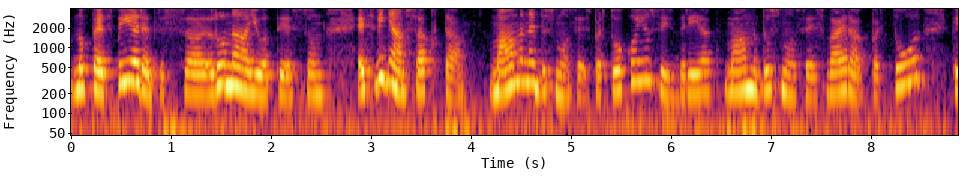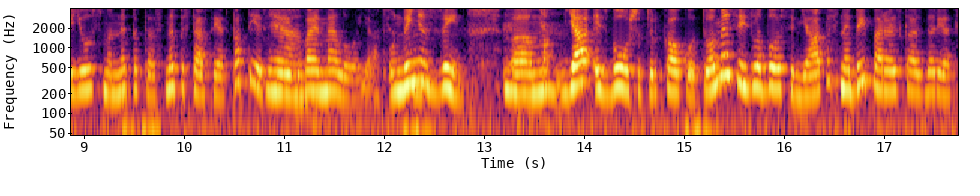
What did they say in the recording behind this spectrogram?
nu, pēc pieredzes uh, runājoties, es viņām saku tā. Māma nedusmosies par to, ko jūs izdarījāt. Māma dusmosies vairāk par to, ka jūs man nepatās, nepastāstījāt patiesību Jā. vai melojāt. Un viņas zina, um, ja es būšu tur kaut ko, to mēs izlabosim. Jā, tas nebija pareizi, kā jūs darījāt.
